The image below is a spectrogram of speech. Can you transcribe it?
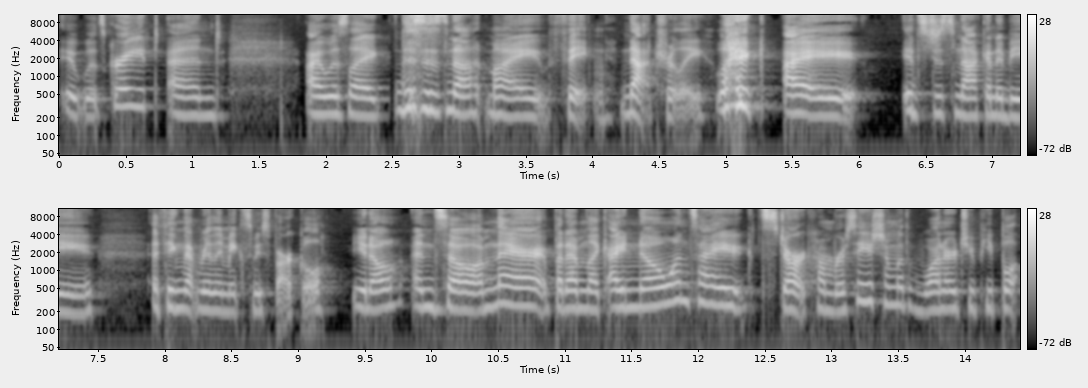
it was great and I was like this is not my thing naturally. Like I it's just not going to be a thing that really makes me sparkle, you know? And so I'm there, but I'm like, I know once I start conversation with one or two people,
